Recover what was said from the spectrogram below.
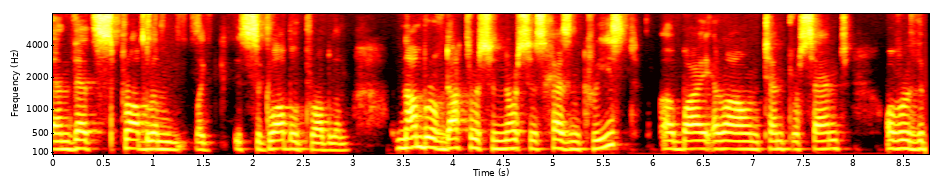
and that's problem like it's a global problem number of doctors and nurses has increased uh, by around 10% over the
